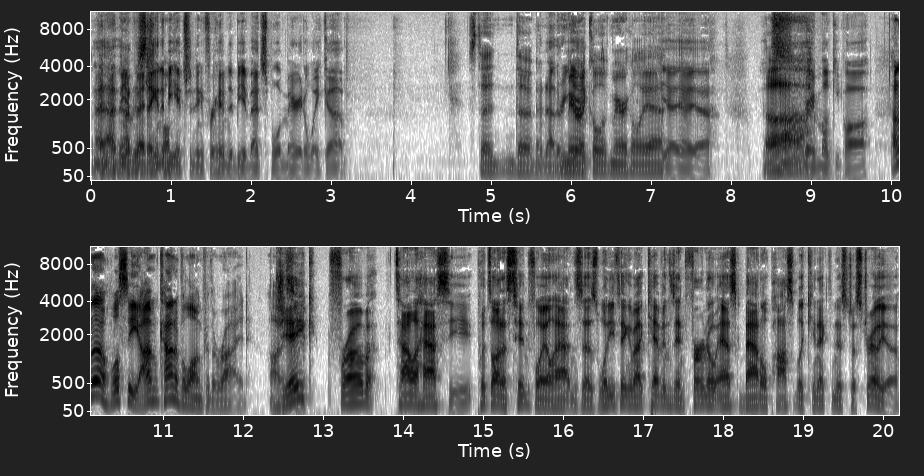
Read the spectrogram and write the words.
I, then I, he'll be a I'm just saying it'd be interesting for him to be a vegetable and Mary to wake up. It's the the Another miracle of miracle. Yeah. Yeah, yeah, yeah. It's very monkey paw. I don't know. We'll see. I'm kind of along for the ride. Honestly. Jake from Tallahassee puts on his tinfoil hat and says, What do you think about Kevin's Inferno esque battle possibly connecting us to Australia?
